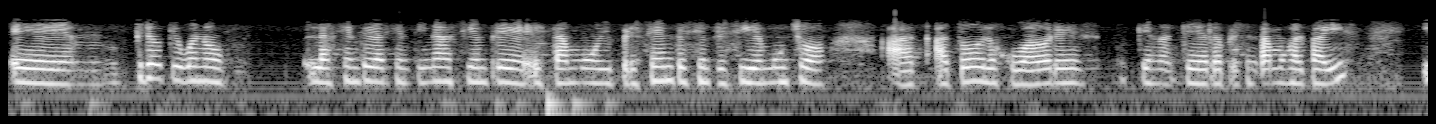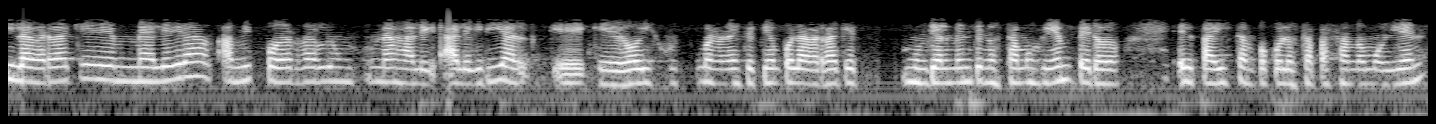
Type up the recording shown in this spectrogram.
Eh, creo que, bueno, la gente de Argentina siempre está muy presente, siempre sigue mucho a, todos los jugadores que, representamos al país y la verdad que me alegra a mí poder darle un- una ale- alegría al- que, que hoy, bueno, en este tiempo la verdad que mundialmente no estamos bien, pero el país tampoco lo está pasando muy bien,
